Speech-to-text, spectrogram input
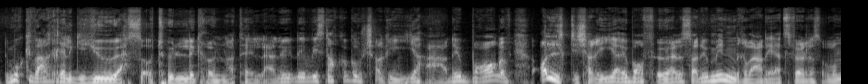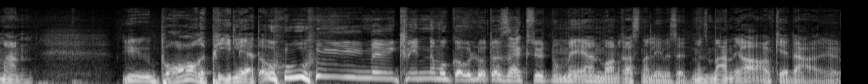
Det må ikke være religiøse og tullegrunner til det. det, det vi snakker ikke om sharia her. Det er jo bare, Alt i sharia er jo bare følelser. Det er jo mindreverdighetsfølelser for menn. Det er jo bare pinligheter. Oh, kvinner må til sex utenom med én mann resten av livet sitt, mens menn, ja, ok, der,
